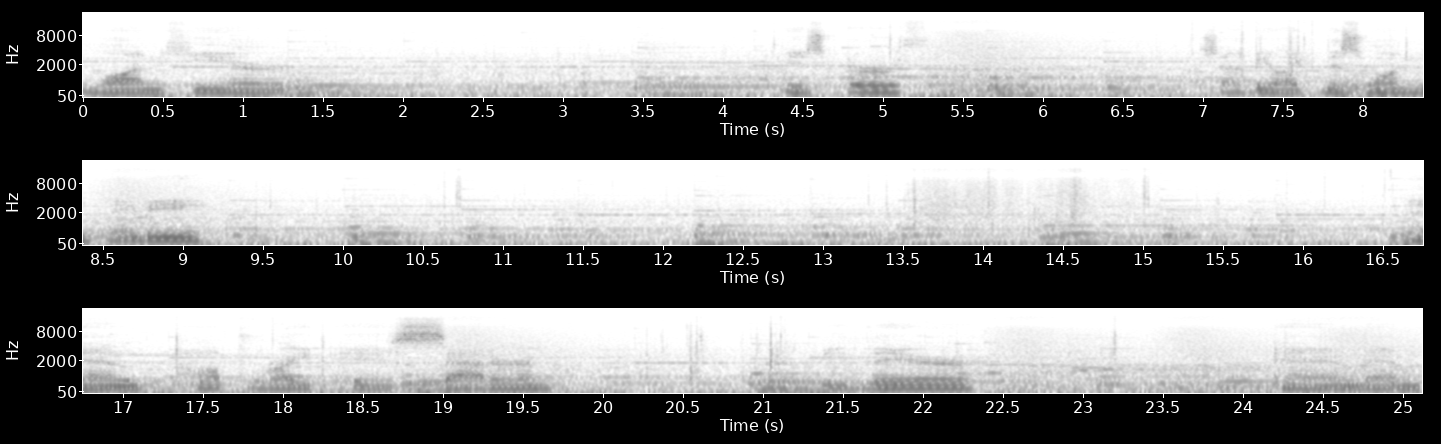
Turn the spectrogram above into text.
one here is Earth. So that'd be like this one maybe. And top right is Saturn. That'd be there. And then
